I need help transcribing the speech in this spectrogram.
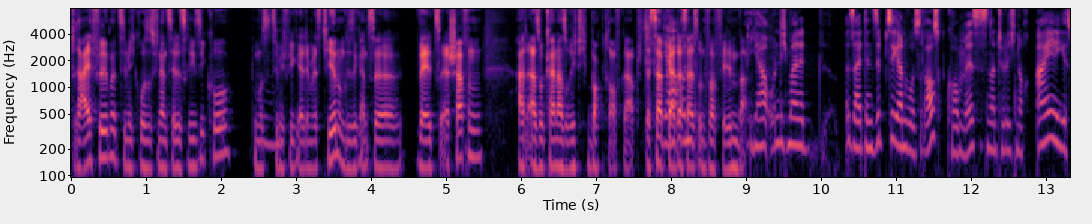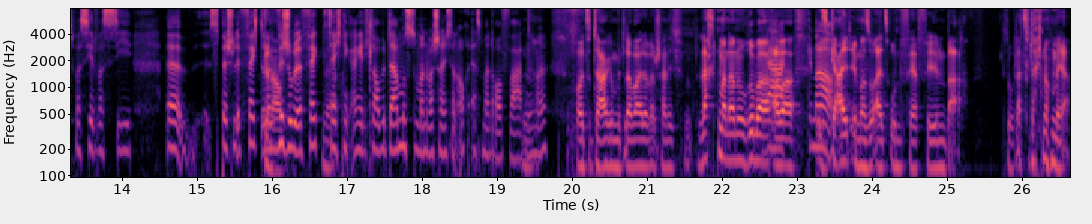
Drei Filme, ziemlich großes finanzielles Risiko. Du musst ziemlich viel Geld investieren, um diese ganze Welt zu erschaffen. Hat also keiner so richtig Bock drauf gehabt. Deshalb Ja, galt das und- als unverfilmbar. Ja, und ich meine, seit den 70ern, wo es rausgekommen ist, ist natürlich noch einiges passiert, was die äh, Special Effect oder Genau. Visual Effect Ja. Technik angeht. Ich glaube, da musste man wahrscheinlich dann auch erstmal drauf warten. Ja. Ne? Heutzutage mittlerweile wahrscheinlich lacht man da nur rüber, aber genau. es galt immer so als unverfilmbar. So, dazu gleich noch mehr.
